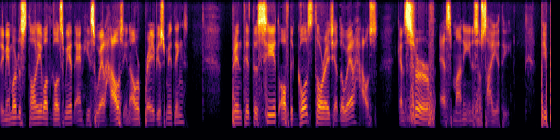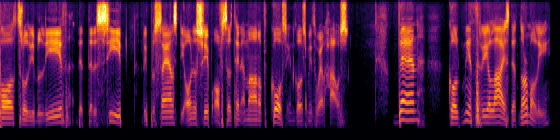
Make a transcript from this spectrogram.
Remember the story about Goldsmith and his warehouse in our previous meetings? Printed receipt of the gold storage at the warehouse can serve as money in the society. People truly believe that the receipt represents the ownership of certain amount of gold in Goldsmith warehouse. Then Goldsmith realized that normally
